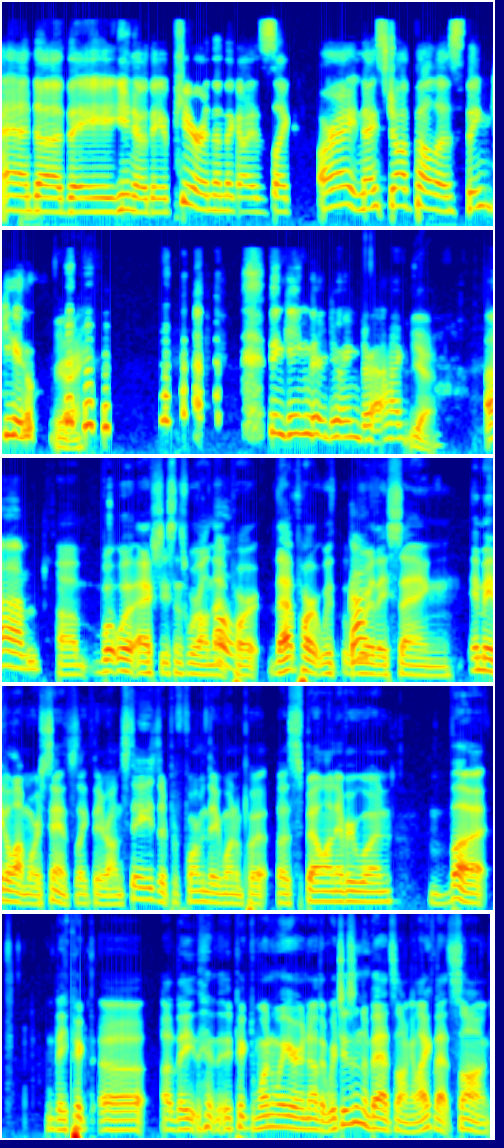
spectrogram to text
and uh, they, you know, they appear and then the guy's like, all right, nice job, fellas. Thank you. Right. Thinking they're doing drag. yeah. Um, Um, but what actually, since we're on that Oh. part, that part with Go- where they sang, it made a lot more sense. Like they're on stage, they're performing, they want to put a spell on everyone, but they picked uh, uh they they picked one way or another, which isn't a bad song. I like that song,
